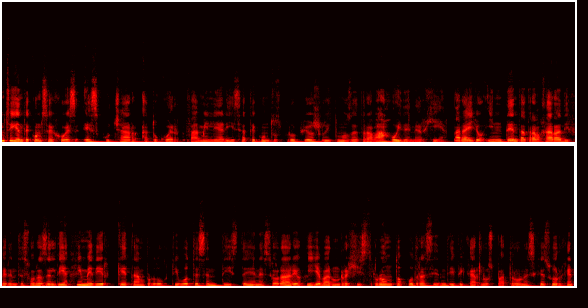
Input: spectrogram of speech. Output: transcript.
Un siguiente consejo es escuchar a tu cuerpo. Familiarízate con tus propios ritmos de trabajo y de energía. Para ello, intenta trabajar a diferentes horas del día y medir qué tan productivo te sentiste en ese horario y llevar un registro. Pronto podrás identificar los patrones que surgen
